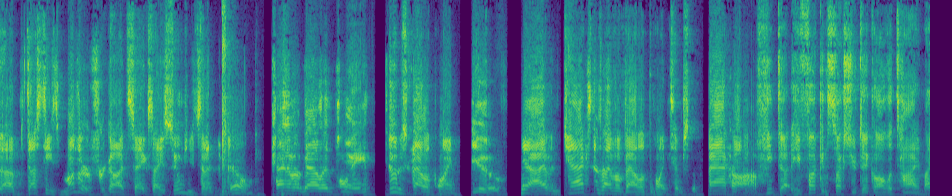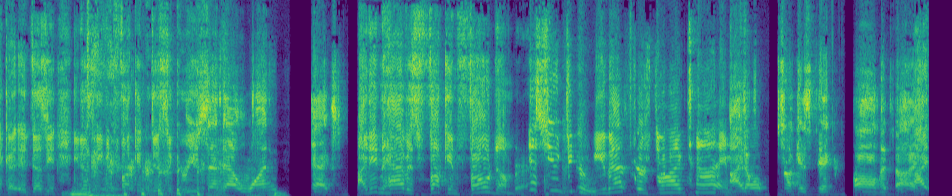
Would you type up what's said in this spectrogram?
uh, Dusty's mother, for God's sakes. I assumed you sent it to Bill. Kind of a valid point. Who's valid point? You. Yeah, I, Jack says I have a valid point, Tim. So back off. He does, he fucking sucks your dick all the time. Like it doesn't. He doesn't even fucking disagree. You send out one text. I didn't have his fucking phone number. Yes, you do. You've asked for five times. I don't suck his dick all the time. I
